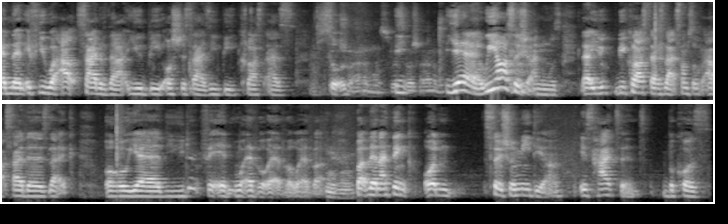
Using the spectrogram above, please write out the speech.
And then if you were outside of that, you'd be ostracized, you'd be classed as sort of Social animals. We're social animals. yeah, we are social animals. Like you'd be classed as like some sort of outsiders, like oh yeah, you don't fit in, whatever, whatever, whatever. Mm-hmm. But then I think on social media is heightened because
